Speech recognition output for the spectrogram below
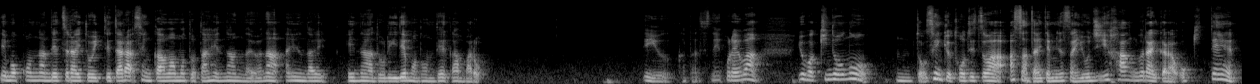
でもこんなんで辛いと言ってたら戦艦はもっと大変なんだよな。エナードリーでも飲んで頑張ろう。っていう方ですね。これは、要は昨日の、うんと、選挙当日は朝大体皆さん4時半ぐらいから起きて、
